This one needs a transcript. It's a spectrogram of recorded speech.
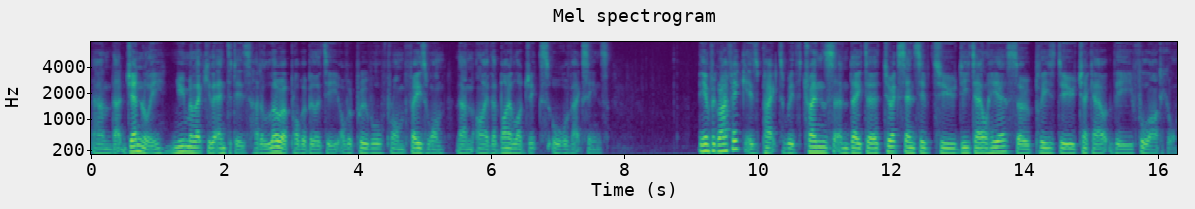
and that generally new molecular entities had a lower probability of approval from phase 1 than either biologics or vaccines. The infographic is packed with trends and data too extensive to detail here, so please do check out the full article.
